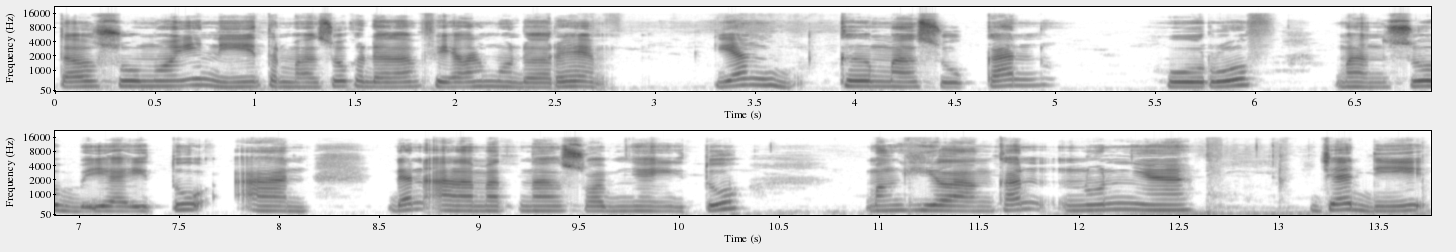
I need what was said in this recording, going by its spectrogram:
fi tasumu ini termasuk ke dalam fi'il mudore yang kemasukan huruf mansub yaitu an dan alamat nasabnya itu menghilangkan nunnya. Jadi,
